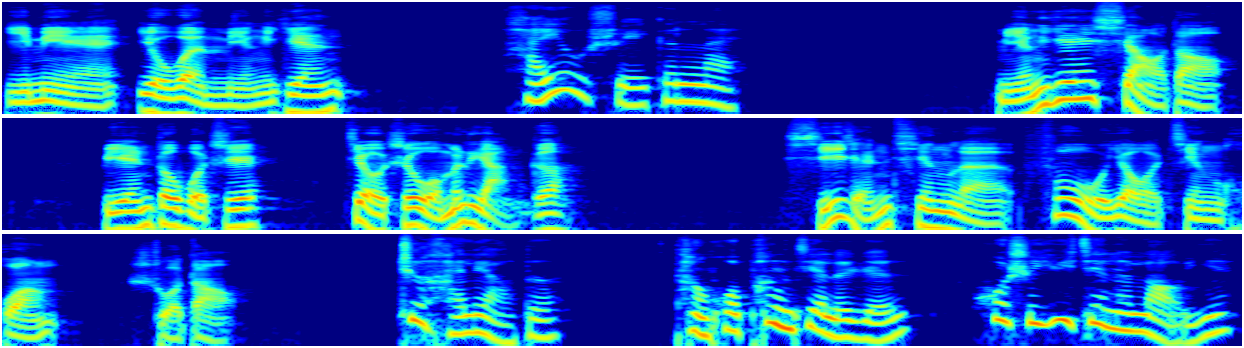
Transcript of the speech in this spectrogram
一面又问明烟：“还有谁跟来？”明烟笑道：“别人都不知，就只我们两个。”袭人听了，复又惊慌，说道：“这还了得！倘或碰见了人。”或是遇见了老爷，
